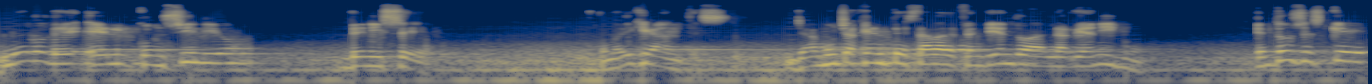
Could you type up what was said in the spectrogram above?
luego del concilio de Nicea. Como dije antes, ya mucha gente estaba defendiendo al arrianismo. Entonces, ¿qué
